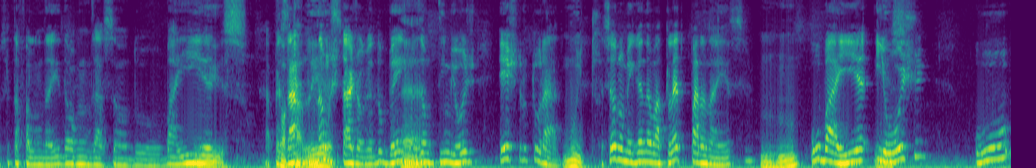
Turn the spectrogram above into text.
Você está falando aí da organização do Bahia. Isso. Apesar de Fortaleza. não estar jogando bem, É. mas é um time hoje estruturado. Muito. Se eu não me engano, é o Atlético Paranaense, Uhum. o Bahia e Isso. hoje o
